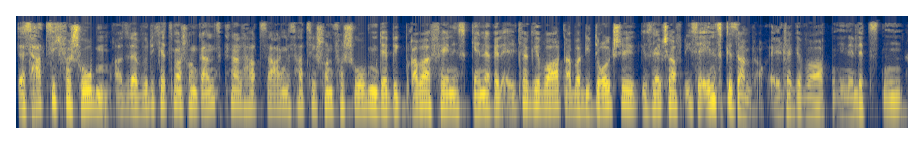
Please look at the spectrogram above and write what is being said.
das hat sich verschoben. Also da würde ich jetzt mal schon ganz knallhart sagen, das hat sich schon verschoben. Der Big Brother Fan ist generell älter geworden, aber die deutsche Gesellschaft ist ja insgesamt auch älter geworden in den letzten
